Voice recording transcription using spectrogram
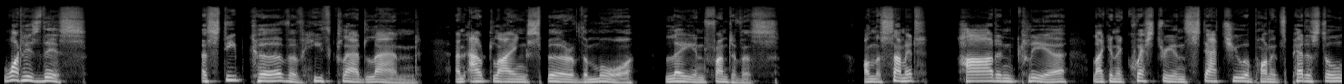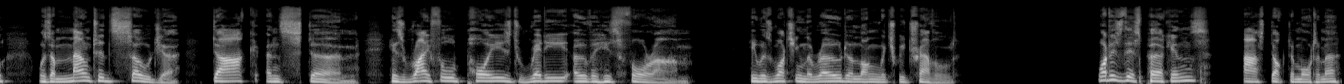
What is this? A steep curve of heath-clad land, an outlying spur of the moor, lay in front of us. On the summit, hard and clear, like an equestrian statue upon its pedestal, was a mounted soldier, dark and stern, his rifle poised ready over his forearm. He was watching the road along which we travelled. What is this, Perkins? asked Dr. Mortimer.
